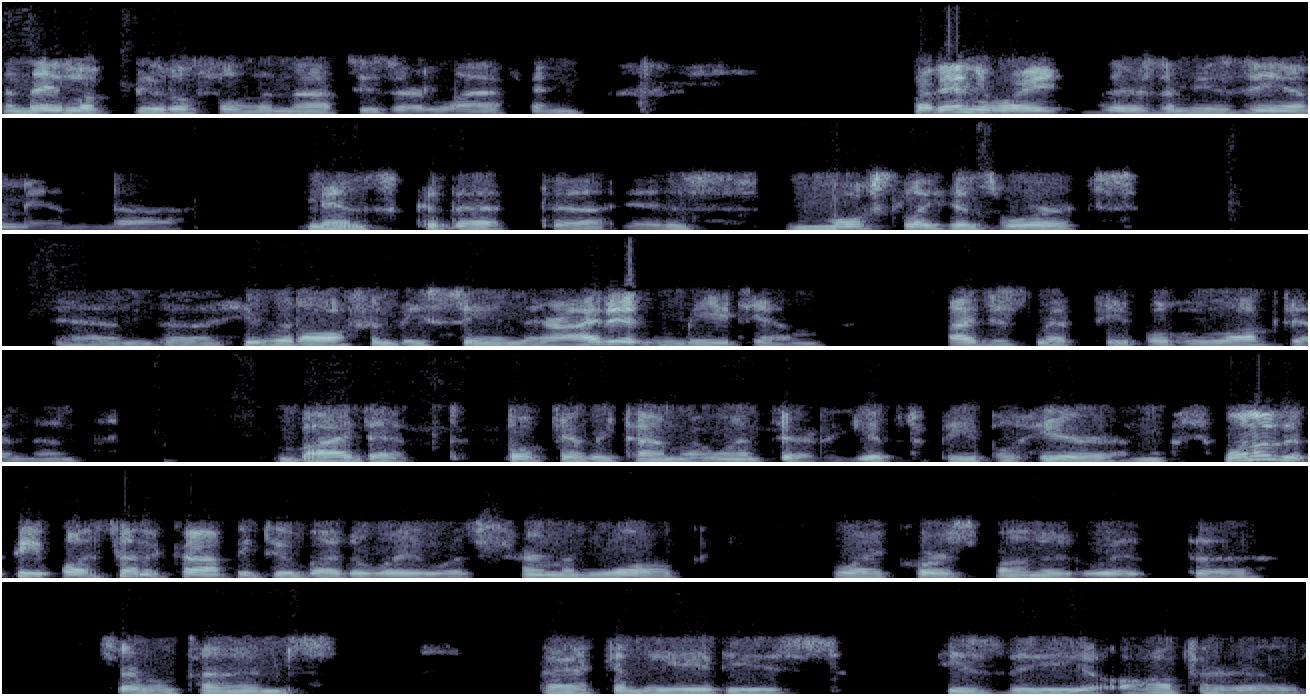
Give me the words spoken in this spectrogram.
and they look beautiful. And the Nazis are laughing. But anyway, there's a museum in uh, Minsk that uh, is mostly his works, and uh, he would often be seen there. I didn't meet him; I just met people who loved him, and buy that book every time I went there to give to people here. And one of the people I sent a copy to, by the way, was Herman Wouk, who I corresponded with uh, several times back in the 80s. He's the author of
